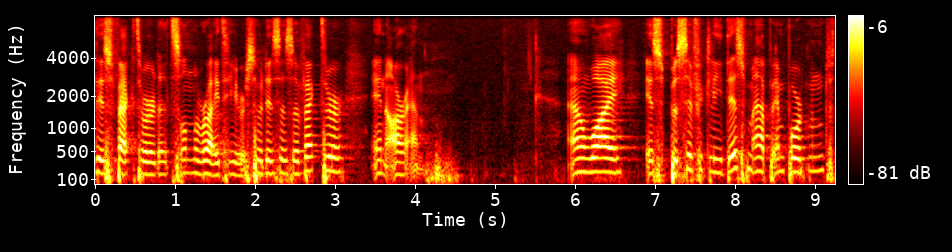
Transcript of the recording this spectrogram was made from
this vector that's on the right here. So this is a vector in Rn. And why is specifically this map important?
